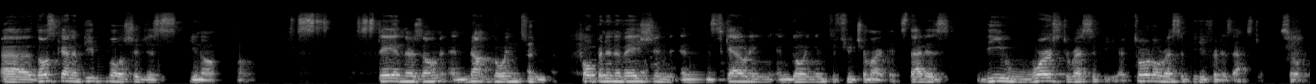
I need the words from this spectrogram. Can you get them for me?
Uh, those kind of people should just, you know, stay in their zone and not go into open innovation and scouting and going into future markets. That is the worst recipe, a total recipe for disaster. So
